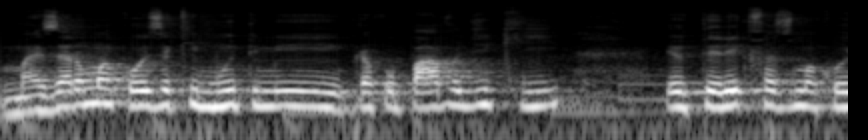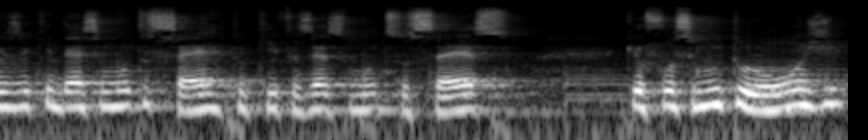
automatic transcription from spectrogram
Mas era uma coisa que muito me preocupava de que eu teria que fazer uma coisa que desse muito certo, que fizesse muito sucesso, que eu fosse muito longe.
